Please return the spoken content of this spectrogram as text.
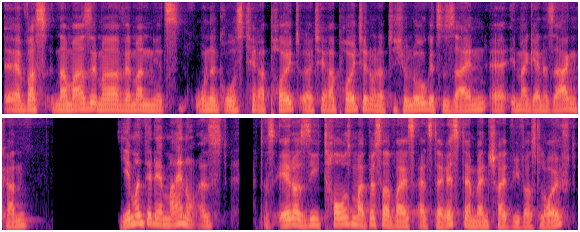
äh, was normalerweise immer, wenn man jetzt ohne groß Therapeut oder Therapeutin oder Psychologe zu sein, äh, immer gerne sagen kann. Jemand, der der Meinung ist, dass er oder sie tausendmal besser weiß als der Rest der Menschheit, wie was läuft,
